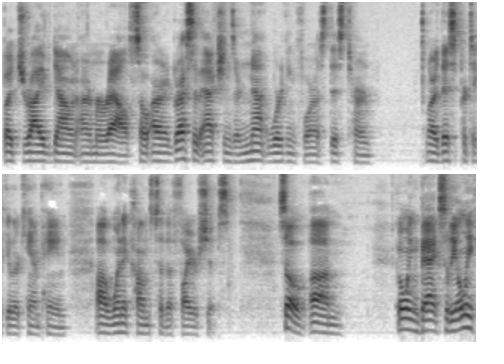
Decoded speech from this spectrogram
but drive down our morale. So our aggressive actions are not working for us this turn or this particular campaign uh, when it comes to the fire ships. So um, going back, so the only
